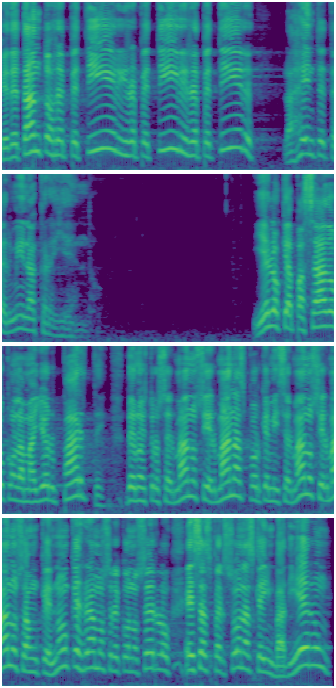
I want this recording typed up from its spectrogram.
Que de tanto repetir y repetir y repetir, la gente termina creyendo. Y es lo que ha pasado con la mayor parte de nuestros hermanos y hermanas, porque mis hermanos y hermanos, aunque no querramos reconocerlo, esas personas que invadieron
